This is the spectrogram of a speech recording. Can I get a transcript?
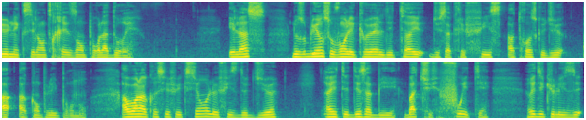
une excellente raison pour l'adorer. Hélas, nous oublions souvent les cruels détails du sacrifice atroce que Dieu a accompli pour nous. Avant la crucifixion, le Fils de Dieu a été déshabillé, battu, fouetté, ridiculisé,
